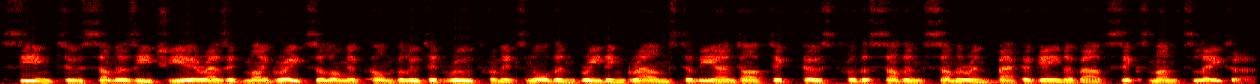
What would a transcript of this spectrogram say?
seeing two summers each year as it migrates along a convoluted route from its northern breeding grounds to the Antarctic coast for the southern summer and back again about six months later.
